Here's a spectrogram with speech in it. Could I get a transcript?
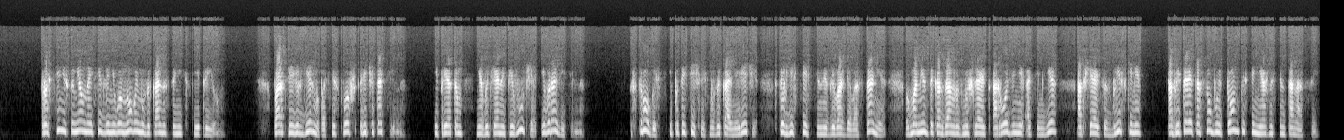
Россини сумел найти для него новые музыкально-сценические приемы. Партия Вильгельма почти сплошь речитативна, и при этом необычайно певуча и выразительна. Строгость и патетичность музыкальной речи, столь естественные для вождя восстания, в моменты, когда он размышляет о родине, о семье, общается с близкими, обретает особую тонкость и нежность интонаций.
